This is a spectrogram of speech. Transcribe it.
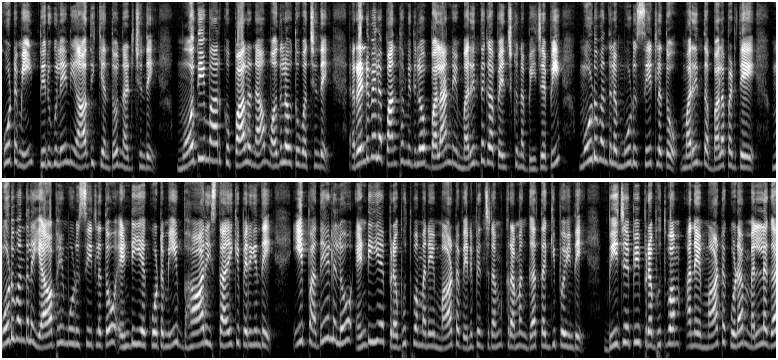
కూటమి తిరుగులేని ఆధిక్యంతో నడిచింది. మోదీ మార్కు పాలన మొదలవుతూ వచ్చింది. రెండు వేల పంతొమ్మిదిలో బలాన్ని మరింతగా పెంచుకున్న బీజేపీ మూడు వందల మూడు సీట్లతో మరింత బలపడితే మూడు వందల యాభై మూడు సీట్లతో ఎన్డీఏ కూటమి భారీ స్థాయికి పెరిగింది. ఈ పదేళ్ళలో ఎన్డీఏ ప్రభుత్వం అనే మాట వినిపించడం క్రమంగా తగ్గిపోయింది. పెరిగింది బీజేపీ ప్రభుత్వం అనే మాట కూడా మెల్లగా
